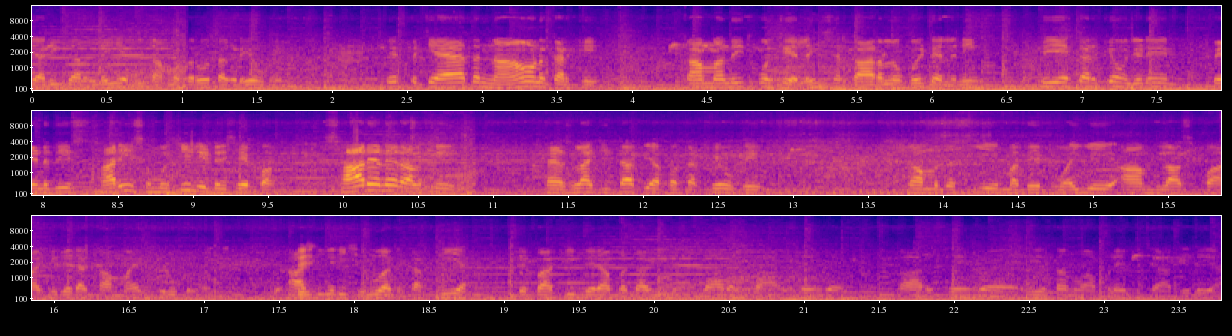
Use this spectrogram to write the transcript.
ਜਾਰੀ ਕਰਨ ਲਈ ਆ ਵੀ ਕੰਮ ਕਰੋ ਤਗੜੇ ਹੋ ਕੇ ਤੇ ਪੰਚਾਇਤ ਨਾ ਹੋਣ ਕਰਕੇ ਕੰਮਾਂ ਦੀ ਕੋਈ ਢਿੱਲ ਸੀ ਸਰਕਾਰ ਵੱਲੋਂ ਕੋਈ ਢਿੱਲ ਨਹੀਂ। ਤੇ ਇਹ ਕਰਕੇ ਹੁਣ ਜਿਹੜੇ ਪਿੰਡ ਦੀ ਸਾਰੀ ਸਮੁੱਚੀ ਲੀਡਰਸ਼ਿਪ ਆ ਸਾਰਿਆਂ ਨੇ ਰਲ ਕੇ ਫੈਸਲਾ ਕੀਤਾ ਵੀ ਆਪਾਂ ਇਕੱਠੇ ਹੋ ਕੇ ਕੰਮ ਦੱਸੀਏ ਮਤੇ ਪਵਾਈਏ ਆਮ ਜਲਾਸ ਪਾ ਕੇ ਜਿਹੜਾ ਕੰਮ ਹੈ ਸ਼ੁਰੂ ਕਰੀਏ ਤੇ ਅੱਜ ਜਿਹੜੀ ਸ਼ੁਰੂਆਤ ਕਰਤੀ ਆ ਤੇ ਬਾਕੀ ਮੇਰਾ ਬੰਦਾ ਵੀ ਸਰਦਾਰ ਅਵਤਾਰ ਸਿੰਘ ਕਾਰ ਸਿੰਘ ਇਹ ਤੁਹਾਨੂੰ ਆਪਣੇ ਵਿਚਾਰ ਜਿਹੜੇ ਆ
